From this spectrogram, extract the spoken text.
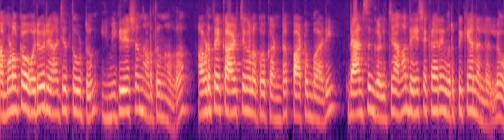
നമ്മളൊക്കെ ഓരോ രാജ്യത്തോട്ടും ഇമിഗ്രേഷൻ നടത്തുന്നത് അവിടുത്തെ കാഴ്ചകളൊക്കെ കണ്ട് പാട്ടും പാടി ഡാൻസും കളിച്ച് ആ ദേശക്കാരെ വെറുപ്പിക്കാനല്ലല്ലോ.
